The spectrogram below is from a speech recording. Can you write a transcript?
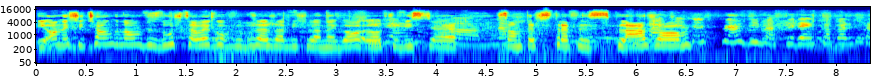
i one się ciągną wzdłuż całego wybrzeża wiślanego. I oczywiście są też strefy z plażą. To jest prawdziwa syrenka warszawska.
